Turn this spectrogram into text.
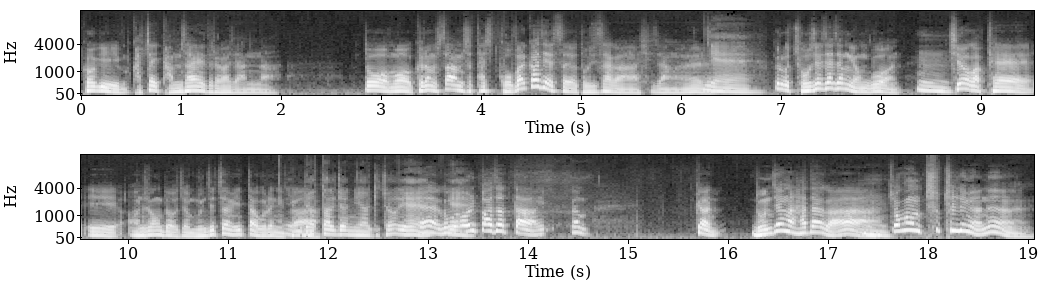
거기 갑자기 감사에 들어가지 않나. 또 뭐 그럼 싸우면서 다시 고발까지 했어요 도지사가 시장을. 예. 그리고 조세재정연구원 음. 지역 앞에 이 어느 정도 좀 문제점이 있다고 그러니까 몇 달 전 이야기죠. 예. 예 그럼 예. 얼 빠졌다. 그럼 그러니까 논쟁을 하다가 음. 조금 수 틀리면은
